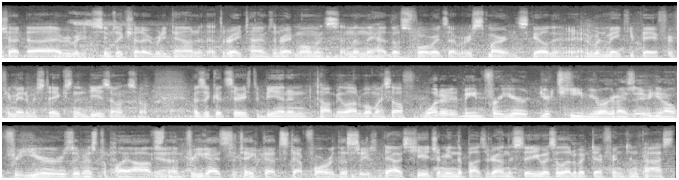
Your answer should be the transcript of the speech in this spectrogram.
shut uh, everybody. Seems like shut everybody down at, at, the right times and right moments. And then they had those forwards that were smart and skilled, and it would make you pay for if you made mistakes in the D zone. So it was a good series to be in, and taught me a lot about myself. What did it mean for your your team, your organization? You know, for years they missed the playoffs, yeah. and then for you guys to take that step forward this season. Yeah, it was huge. I mean, the buzz around the city was a little bit different in past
